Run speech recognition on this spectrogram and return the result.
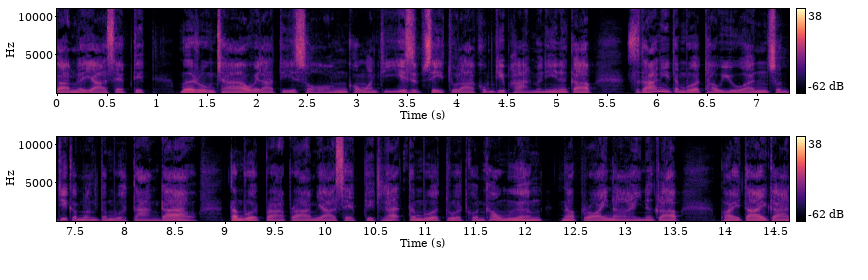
กรรมและยาเสพติด เมื่อรุ่งเช้าเวลาตีสองของวันที่ 24 ตุลาคมที่ผ่านมานี้นะครับ สถานีตำรวจเถาหยวนส่วนที่กำลังตำรวจต่างด้าวตำรวจปราบปรามยาเสพติด และตำรวจตรวจคนเข้าเมืองนับร้อยนายนะครับ ภายใต้การ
